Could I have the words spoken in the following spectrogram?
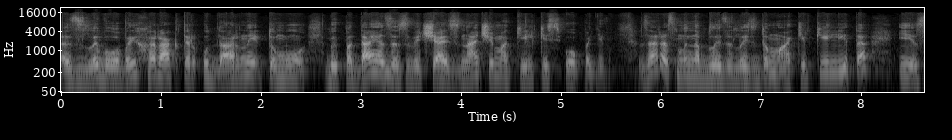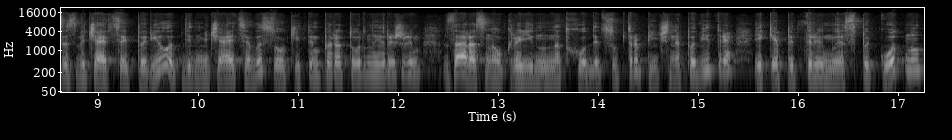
е, зливовий характер, ударний, тому випадає зазвичай значима кількість опадів. Зараз ми наблизились до маківки літа, і зазвичай в цей період відмічається високий температурний режим. Зараз на Україну надходить субтропічне повітря, яке підтримує спекотну,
